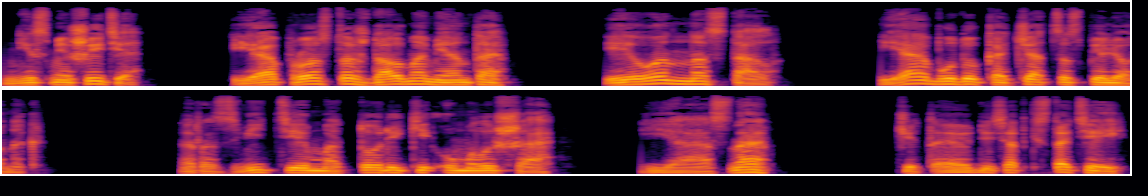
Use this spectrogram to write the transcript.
не смешите. Я просто ждал момента. И он настал. Я буду качаться с пеленок. Развитие моторики у малыша. Ясно. Читаю десятки статей.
